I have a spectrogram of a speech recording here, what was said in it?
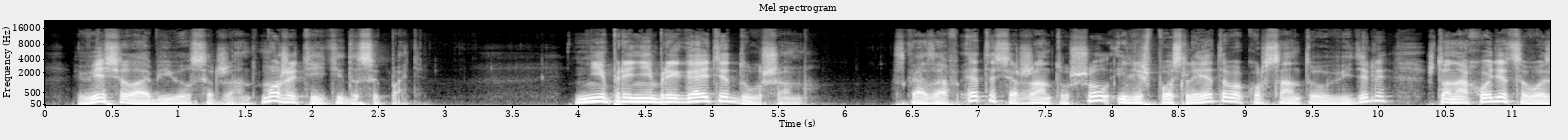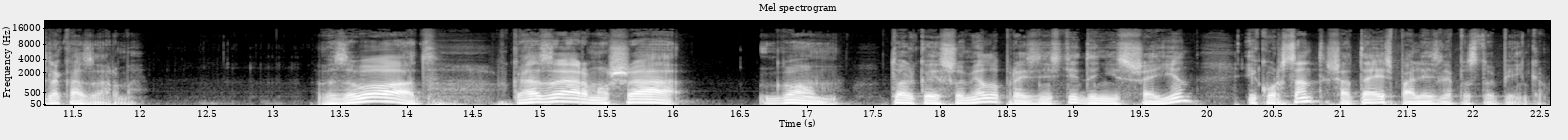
— весело объявил сержант. «Можете идти досыпать». «Не пренебрегайте душем», Сказав это, сержант ушел, и лишь после этого курсанты увидели, что находится возле казармы. «Взвод! В казарму, ша-гом!» Только и сумела произнести Денис Шаен, и курсанты, шатаясь, полезли по ступенькам.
